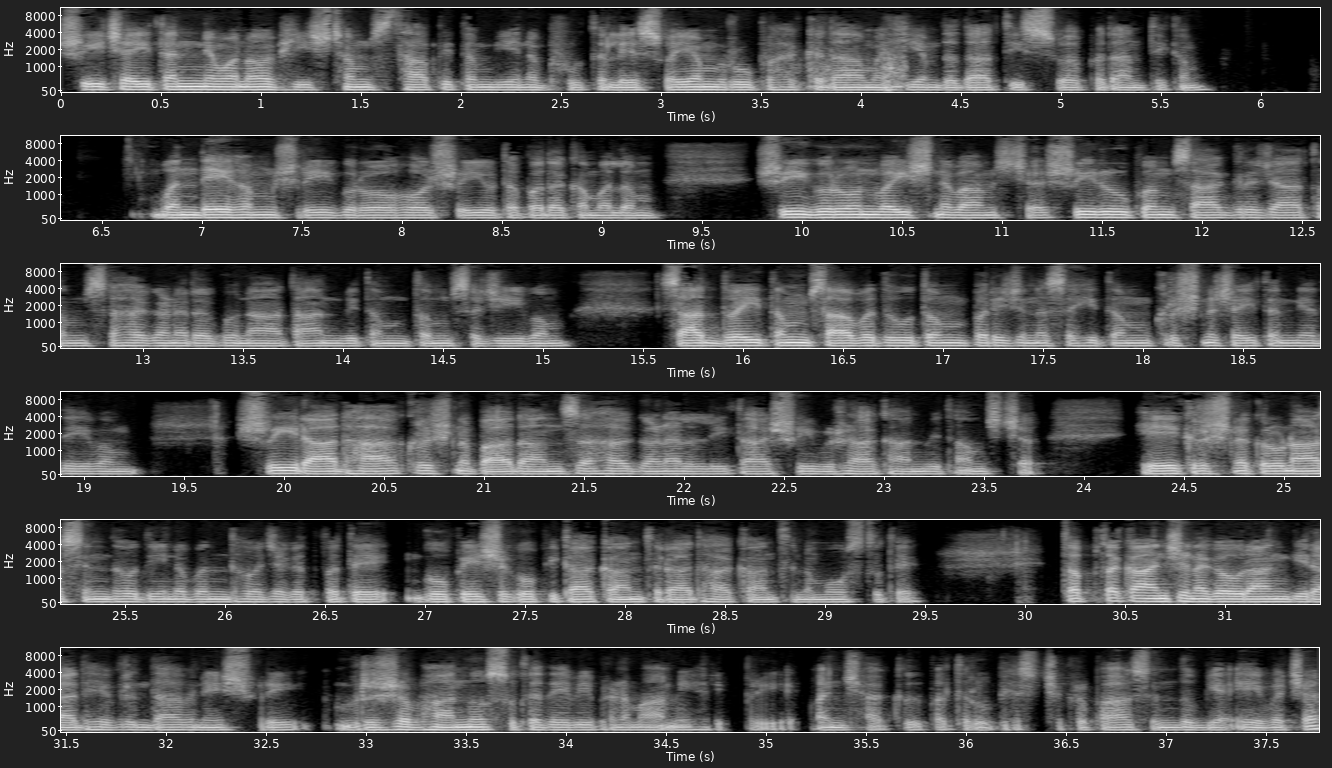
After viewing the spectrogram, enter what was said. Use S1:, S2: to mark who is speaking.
S1: श्रीचैतन्यमनोभीष्टं स्थापितं येन भूतले स्वयं रूपः कदा मह्यं ददाति स्वपदान्तिकम्। वन्देऽहं श्रीगुरोः श्रीयुतपदकमलं, श्रीगुरून् वैष्णवांश्च, श्रीरूपं साग्रजातं सह गणरघुनाथान्वितं तं सजीवं, साद्वैतं सावधूतं परिजनसहितं कृष्णचैतन्यदेवं श्रीराधा कृष्णपादान् सह गणललिता श्रीविशाखान्वितांश्च। हे कृष्ण करुणा सिंधु दीनबंधो जगतपते, गोपेश गोपिका कांत राधा कांत नमोस्तुते तप्त कांचन गौरांगी राधे वृंदावनेश्वरी वृषभानुसुत देवी प्रणमा हरिप्रिय, वंशाकल्पतरुभ्यश्च कृपा सिन्धुभ्य एव च।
